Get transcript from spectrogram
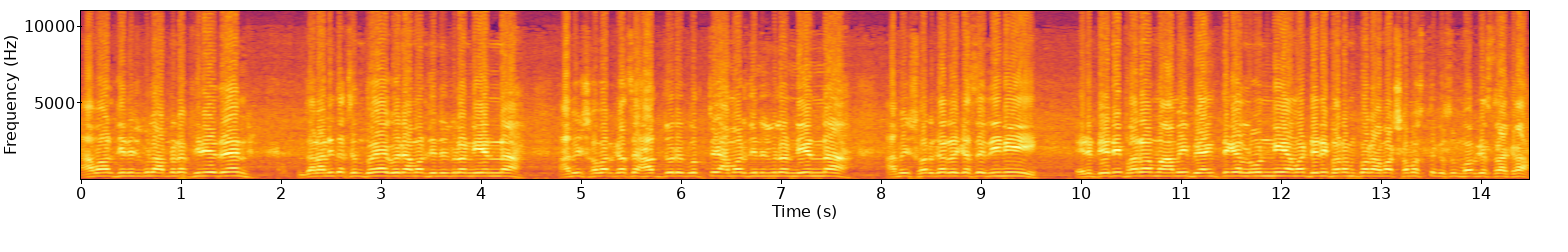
আমার জিনিসগুলো আপনারা ফিরিয়ে দেন। যারা নিতেছেন দয়া করে আমার জিনিসগুলো নিয়েন না। আমি সবার কাছে হাত জোরে করতে আমার জিনিসগুলো নিয়েন না। আমি সরকারের কাছে ঋণী। এটা ডেয়ারি ফার্ম, আমি ব্যাংক থেকে লোন নিয়ে আমার ডেয়ারি ফার্ম করা, আমার সমস্ত কিছু মর্গেজ রাখা।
